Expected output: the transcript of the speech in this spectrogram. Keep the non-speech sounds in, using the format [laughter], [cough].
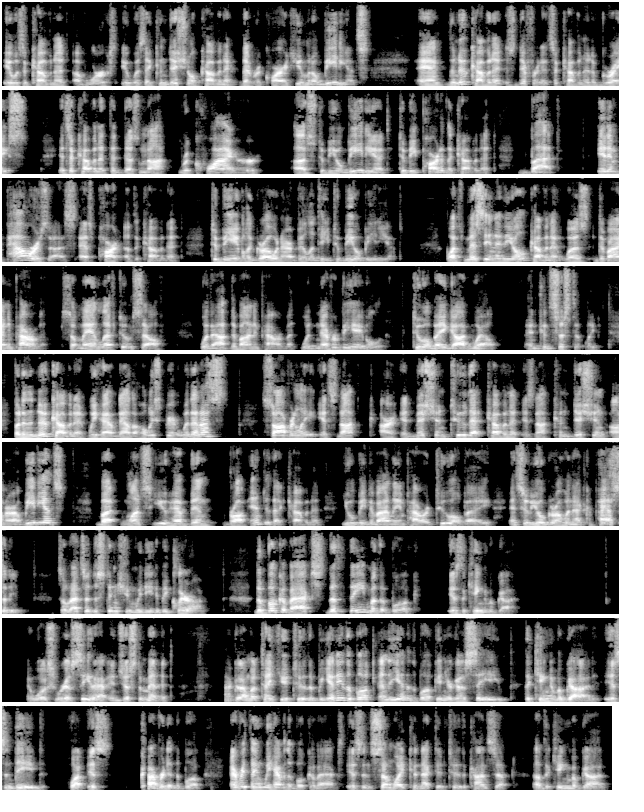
It was a covenant of works. It was a conditional covenant that required human obedience. And the new covenant is different. It's a covenant of grace. It's a covenant that does not require us to be obedient, to be part of the covenant, but it empowers us as part of the covenant to be able to grow in our ability to be obedient. What's missing in the old covenant was divine empowerment. So man left to himself without divine empowerment would never be able to obey God well and consistently. But in the new covenant, we have now the Holy Spirit within us sovereignly. It's not our admission to that covenant is not conditioned on our obedience, but once you have been brought into that covenant, you will be divinely empowered to obey, and so you'll grow in that capacity. So that's a distinction we need to be clear on. The book of Acts, the theme of the book is the kingdom of God. And we're going to see that in just a minute. I'm going to take you to the beginning of the book and the end of the book, and you're going to see the kingdom of God is indeed what is covered in the book. Everything we have in the book of Acts is in some way connected to the concept of the kingdom of God.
